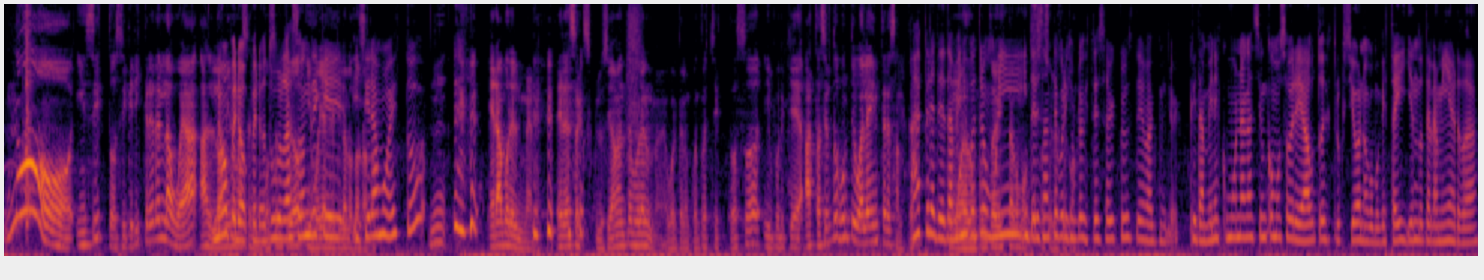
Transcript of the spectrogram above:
No, insisto, si queréis creer en la weá, hazlo. no, pero, pero tu razón de que hiciéramos esto, Mm, Era por el meme. Era eso exclusivamente por el meme, porque lo encuentro chistoso y porque hasta cierto punto igual es interesante. Ah, espérate, también encuentro muy interesante, por ejemplo, que esté Circles de Mac Miller, que también es como una canción como sobre autodestrucción o como que está ahí yéndote a la mierda.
